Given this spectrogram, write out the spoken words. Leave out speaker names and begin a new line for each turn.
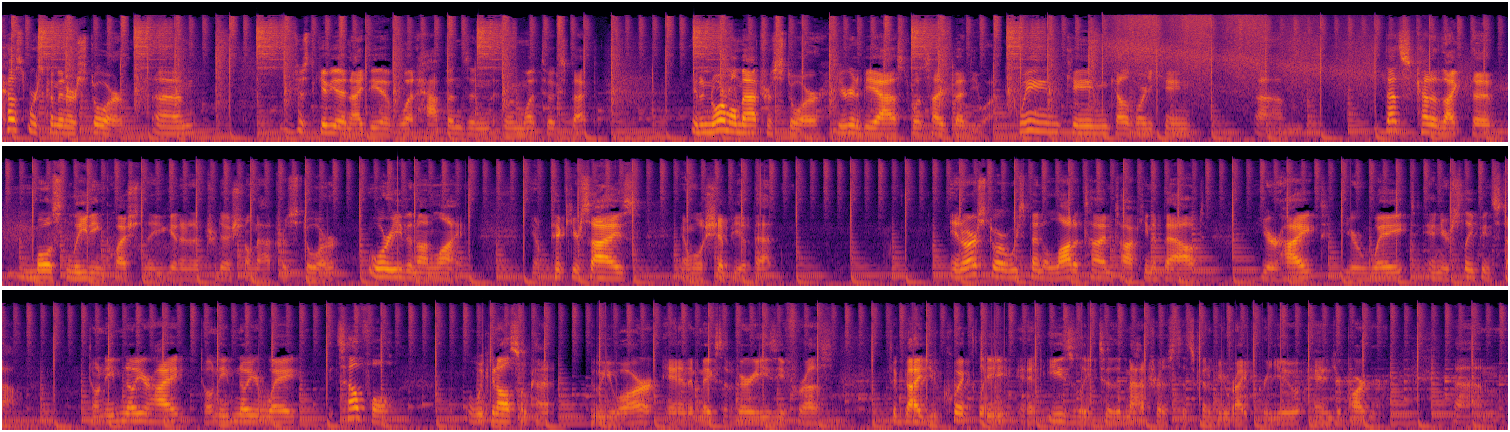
customers come in our store, um, just to give you an idea of what happens and, and what to expect. In a normal mattress store, you're going to be asked what size bed do you want? Queen, king, California king. Um, that's kind of like the most leading question that you get in a traditional mattress store or even online. You know, pick your size and we'll ship you a bed. In our store, we spend a lot of time talking about your height, your weight, and your sleeping style. Don't need to know your height, don't need to know your weight. It's helpful. We can also kind of who you are, and it makes it very easy for us to guide you quickly and easily to the mattress that's going to be right for you and your partner. Um,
